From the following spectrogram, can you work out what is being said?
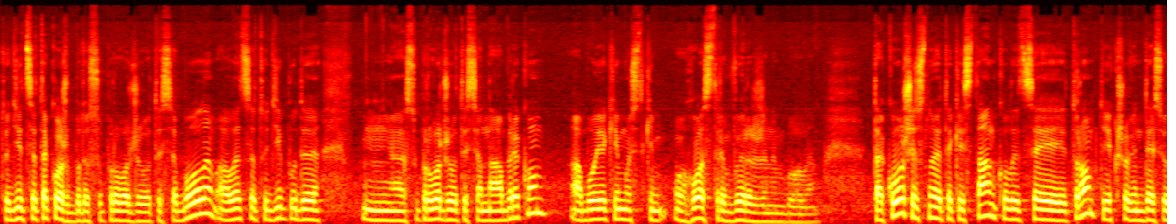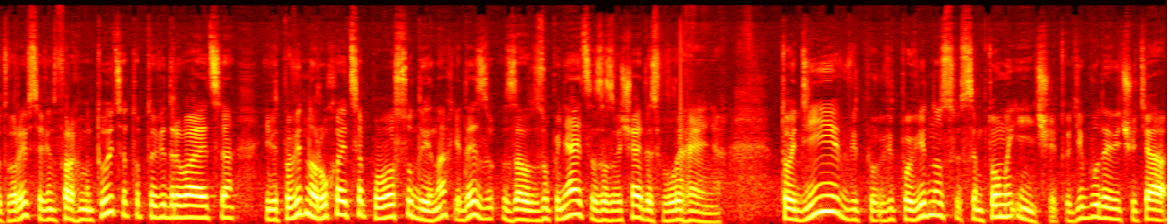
тоді це також буде супроводжуватися болем, але це тоді буде супроводжуватися набряком або якимось таким гострим вираженим болем. Також існує такий стан, коли цей тромб, якщо він десь утворився, він фрагментується, тобто відривається, і відповідно рухається по судинах і десь зупиняється зазвичай десь в легенях. Тоді відповідно симптоми інші. Тоді буде відчуття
